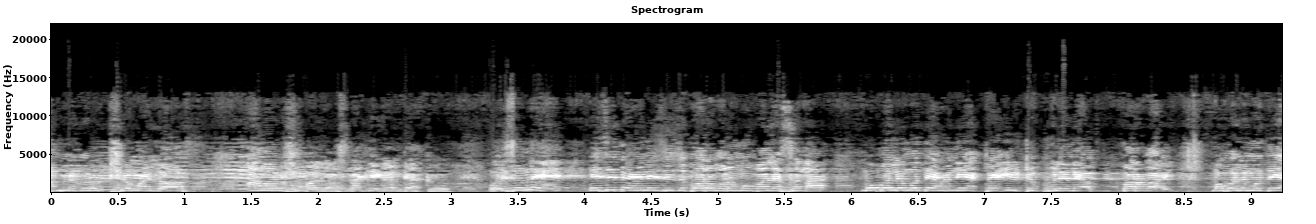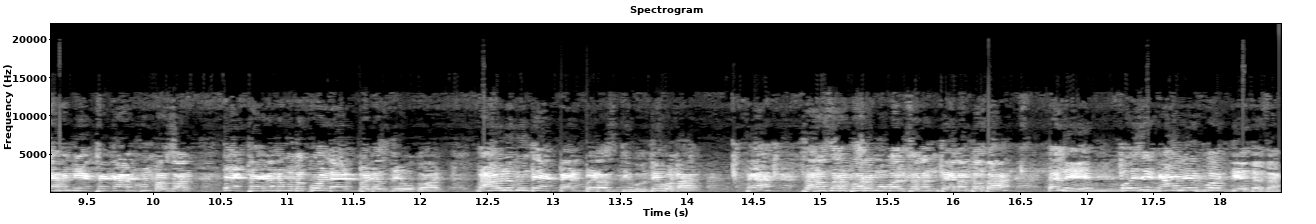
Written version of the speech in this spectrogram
আপনার কোনো সময় লস আমারও সময় লস নাকি গান কাকু ওই জন্য এই যে দেখেন, এই যে বড় বড় মোবাইল আছে না মোবাইলের মধ্যে এখানে একটা ইউটিউব খুলে নেওয়া বড় ভাই। মোবাইলের মধ্যে এখানে একটা গান শুনতে যান। একটা গানের মধ্যে কয়টা অ্যাডভার্টাইজ দিব কন না হলে কিন্তু একটা অ্যাডভার্টাইজ দিব দিব না। হ্যাঁ? যারা যারা বড় মোবাইল চালান, দেয় না দাদা? তাহলে ওই যে গানের পর দিয়ে দাদা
